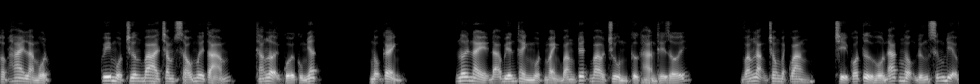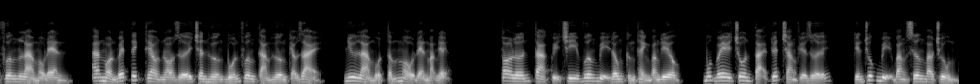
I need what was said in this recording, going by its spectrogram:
Hợp hai là một. Quy một chương ba trăm sáu mươi tám, thắng lợi cuối cùng nhất. Mộng cảnh. Nơi này đã biến thành một mảnh băng tuyết bao trùm cực hàn thế giới vắng lặng trong bạch quang, chỉ có tử hồn ác ngộng đứng xứng địa phương là màu đen, ăn mòn vết tích theo nó dưới chân hướng bốn phương tám hướng kéo dài, như là một tấm màu đen mạng nhện. To lớn tà quỷ chi vương bị đông cứng thành băng điêu, búp bê trôn tại tuyết trắng phía dưới, kiến trúc bị băng xương bao trùm,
